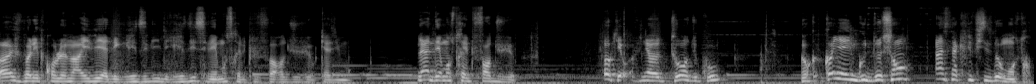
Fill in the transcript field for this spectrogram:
Oh, je vois les problèmes arriver. Il y a des grizzlies. Les grizzlies, c'est les monstres les plus forts du jeu, quasiment. L'un des monstres les plus forts du jeu. Ok, on va finir notre tour, du coup. Donc, quand il y a une goutte de sang, un sacrifice de monstre.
